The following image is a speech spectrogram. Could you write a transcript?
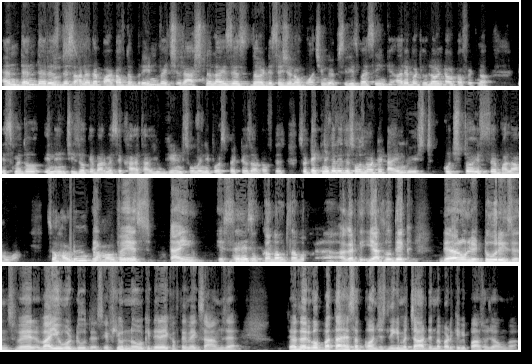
and then there is this another part of the brain which rationalises the decision of watching web series by see अरे but you learn out of it ना। इसमें तो इन इन चीज़ों के बारे में सिखाया था। You gain so many perspective out of this so technically this was not a time waste कुछ तो इससे भला हुआ। So how do you come out time इससे तो कम आउट सब होगा ना? अगर या तो there are only two reason where why you would do this if you know कि तेरे एक हफ़्ते में एग्ज़ाम्स है तो तेरे को पता है सबकॉन्शियसली कि मैं चार दिन में पढ़ के भी पास हो जाऊँगा।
